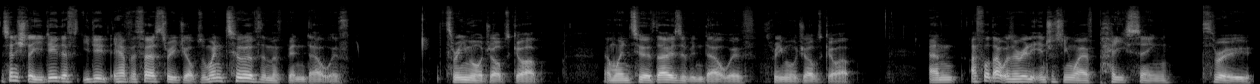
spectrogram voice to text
essentially, you do the you do you have the first three jobs, and when two of them have been dealt with, three more jobs go up and when two of those have been dealt with, three more jobs go up. And I thought that was a really interesting way of pacing through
